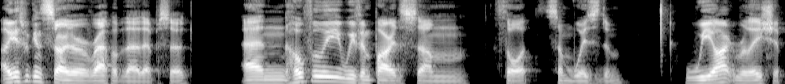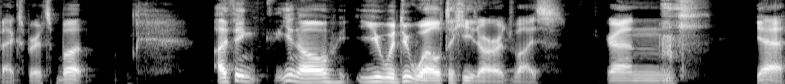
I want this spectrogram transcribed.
I guess we can start or wrap up that episode. And hopefully we've imparted some thought, some wisdom. We aren't relationship experts, but I think, you know, you would do well to heed our advice. And yeah.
